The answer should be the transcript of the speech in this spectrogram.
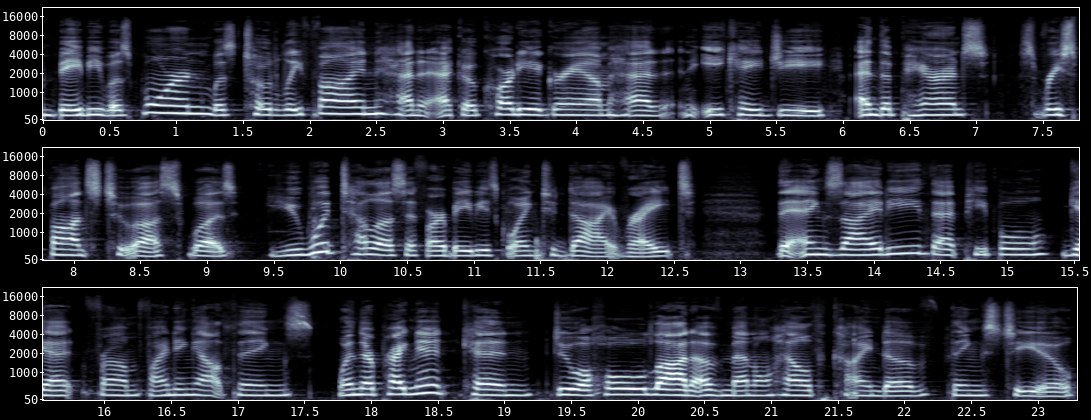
baby was born, was totally fine, had an echocardiogram, had an EKG, and the parents' response to us was, You would tell us if our baby is going to die, right? The anxiety that people get from finding out things when they're pregnant can do a whole lot of mental health kind of things to you.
